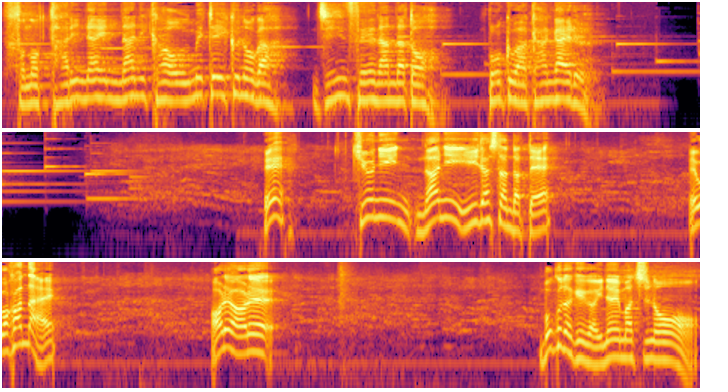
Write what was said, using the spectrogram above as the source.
その足りない何かを埋めていくのが人生なんだと僕は考える。え急に何言い出したんだって？え、わかんない？あれあれ。僕だけがいない町の、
